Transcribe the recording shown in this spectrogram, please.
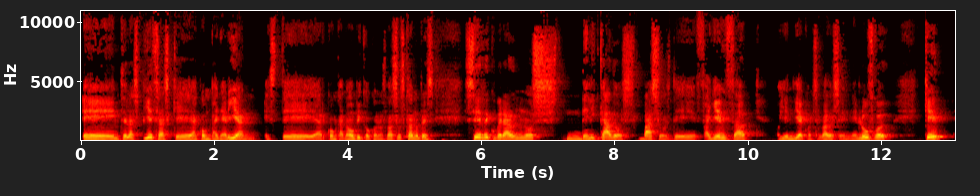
eh, entre las piezas que acompañarían este arcón canópico con los vasos cánopes, se recuperaron unos delicados vasos de Fayenza, hoy en día conservados en el Louvre, que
